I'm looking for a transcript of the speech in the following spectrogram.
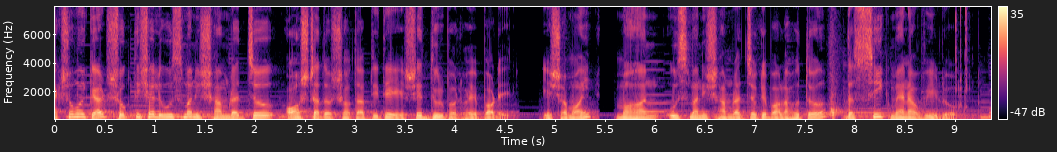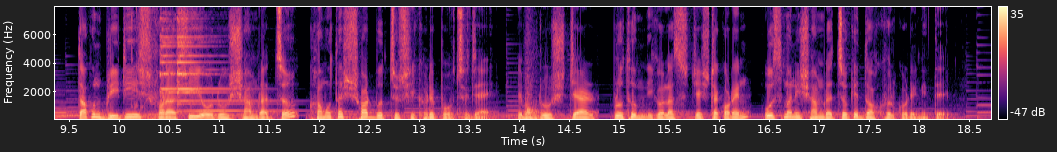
একসময়কার শক্তিশালী উসমানী সাম্রাজ্য অষ্টাদশ শতাব্দীতে এসে দুর্বল হয়ে পড়ে। এ সময় মহান উসমানী সাম্রাজ্যকে বলা হতো the sick man of Europe তখন ব্রিটিশ, ফরাসি ও রুশ সাম্রাজ্য ক্ষমতার সর্বোচ্চ শিখরে পৌঁছে যায় এবং রুশ যার প্রথম নিকোলাস চেষ্টা করেন, উসমানী সাম্রাজ্যকে দখল করে নিতে।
